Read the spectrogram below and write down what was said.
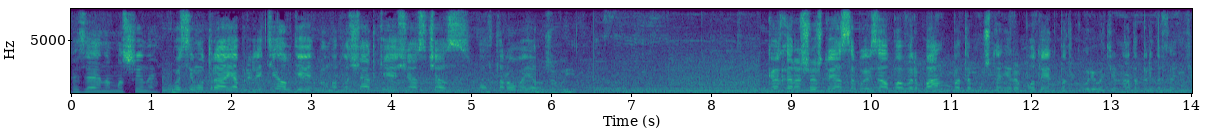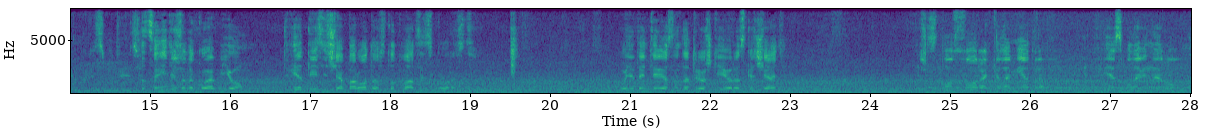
хозяином машины. В 8 утра я прилетел, в 9 был на площадке, сейчас час полвторого я уже выехал. Как хорошо, что я с собой взял пауэрбанк, потому что не работает подкуриватель. Надо предохранитель будет смотреть. Зацените, что такое объем. 2000 оборотов, 120 скорость. Будет интересно до трешки ее раскачать. 140 километров и две с половиной ровно.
